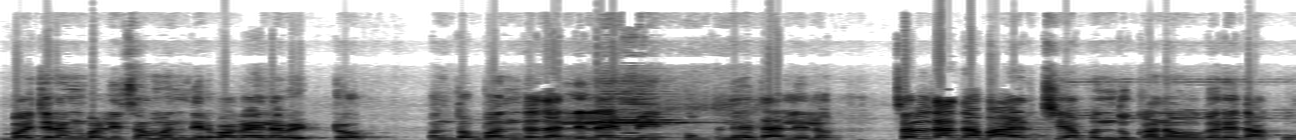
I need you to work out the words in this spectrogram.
बजरंगबलीचं मंदिर बघायला भेटतो. पण तो बंद झालेला आहे. मी खूप लेट आलेलो. चल दादा बाहेरची आपण दुकानं वगैरे दाखवू.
